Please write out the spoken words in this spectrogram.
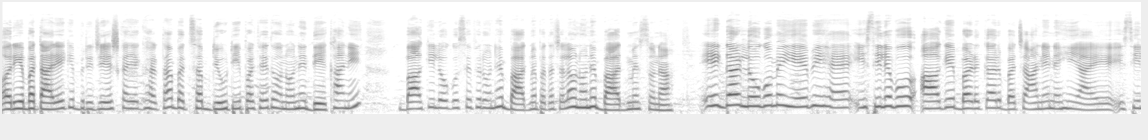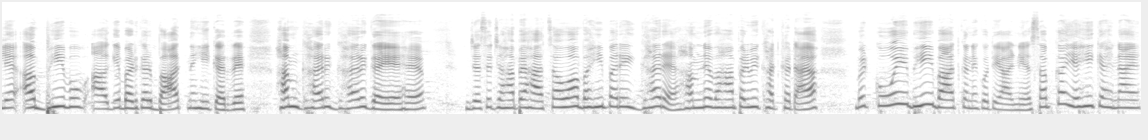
और ये बता रहे हैं कि ब्रिजेश का ये घर था, बट सब ड्यूटी पर थे तो उन्होंने देखा नहीं। बाकी लोगों से फिर उन्हें बाद में पता चला, उन्होंने बाद में सुना। एक डर लोगों में ये भी है, इसीलिए वो आगे बढ़कर बचाने नहीं आए। इसीलिए अब भी वो आगे बढ़कर बात नहीं कर रहे। हम घर घर गए हैं। जैसे जहाँ पे हादसा हुआ, वहीं पर एक घर है। हमने वहाँ पर भी खटखटाया बट कोई भी बात करने को तैयार नहीं है। सबका यही कहना है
